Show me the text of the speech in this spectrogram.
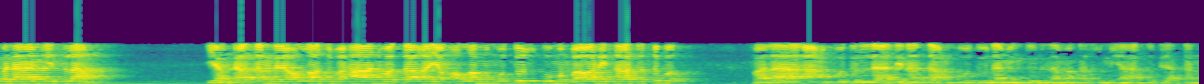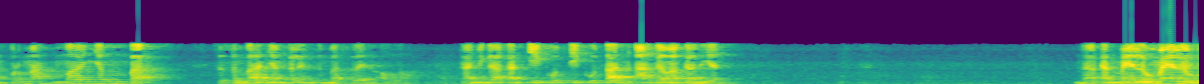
kebenaran Islam yang datang dari Allah Subhanahu wa taala yang Allah mengutusku membawa risalah tersebut fala a'budul ladina ta'buduna min dunillah maka sungguhnya aku tidak akan pernah menyembah sesembahan yang kalian sembah selain Allah kami nggak akan ikut-ikutan agama kalian. Nggak akan melu-melu.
